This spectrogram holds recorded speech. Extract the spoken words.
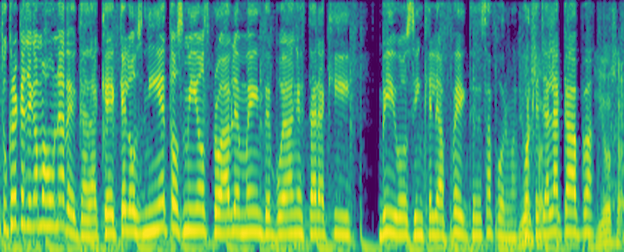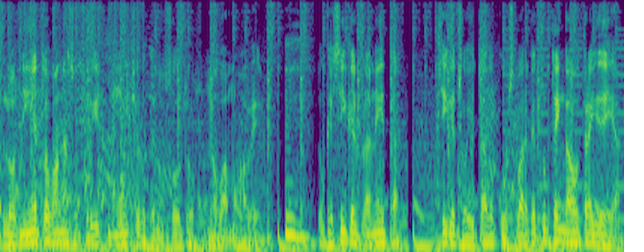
¿tú crees que llegamos a una década? Que, que los nietos míos probablemente puedan estar aquí vivos sin que le afecte de esa forma. Porque ya la capa... Diosa, los nietos van a sufrir mucho lo que nosotros no vamos a ver. Lo que sí que el planeta sigue su agitado curso. Para que tú tengas otra idea,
